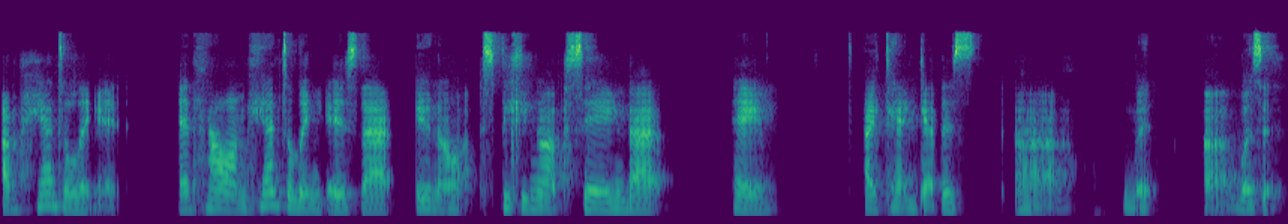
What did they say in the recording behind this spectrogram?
I'm handling it. And how I'm handling is that, you know, speaking up, saying that, hey, I can't get this uh with uh was it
